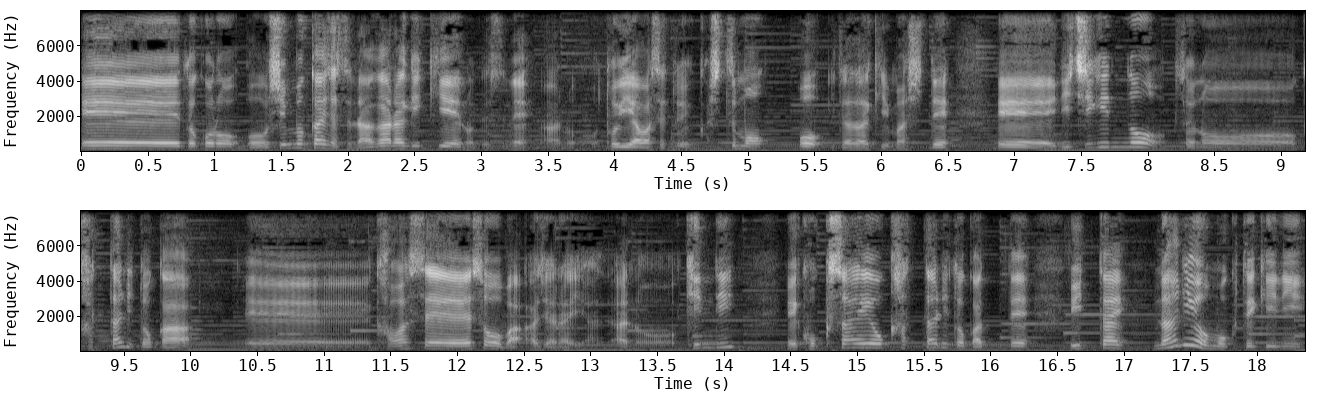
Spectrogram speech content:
えーと、この新聞解説ながら聞きへのですね、あの、問い合わせというか質問をいただきまして、えー、日銀の、その、買ったりとか、えー、為替相場、じゃないや、あの、金利え国債を買ったりとかって、一体何を目的に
